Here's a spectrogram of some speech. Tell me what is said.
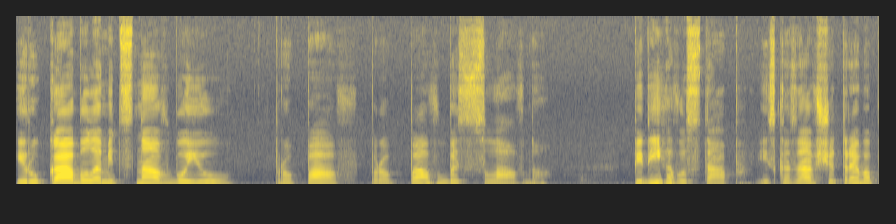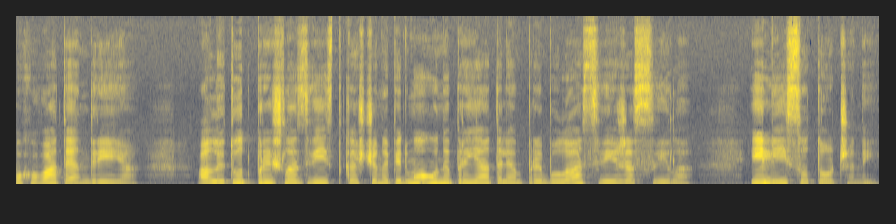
і рука була міцна в бою. Пропав, пропав безславно. Під'їхав Остап і сказав, що треба поховати Андрія. Але тут прийшла звістка, що на підмогу неприятелям прибула свіжа сила, і ліс оточений.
